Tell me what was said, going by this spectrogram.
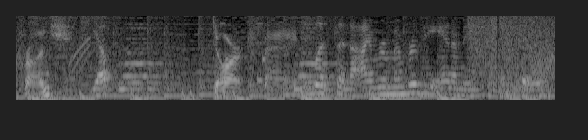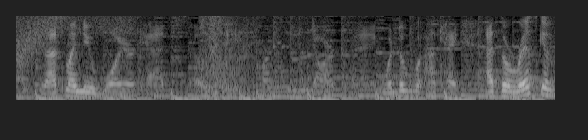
Crunch? yep. Dark Fang. Listen, I remember the animation. That's my new Warrior Cats OC. Dark Fang. What do, okay, at the risk of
